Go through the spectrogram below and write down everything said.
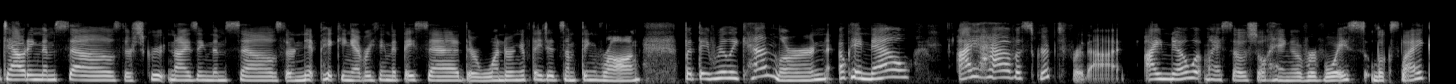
doubting themselves, they're scrutinizing themselves, they're nitpicking everything that they said, they're wondering if they did something wrong. But they really can learn okay, now I have a script for that. I know what my social hangover voice looks like.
